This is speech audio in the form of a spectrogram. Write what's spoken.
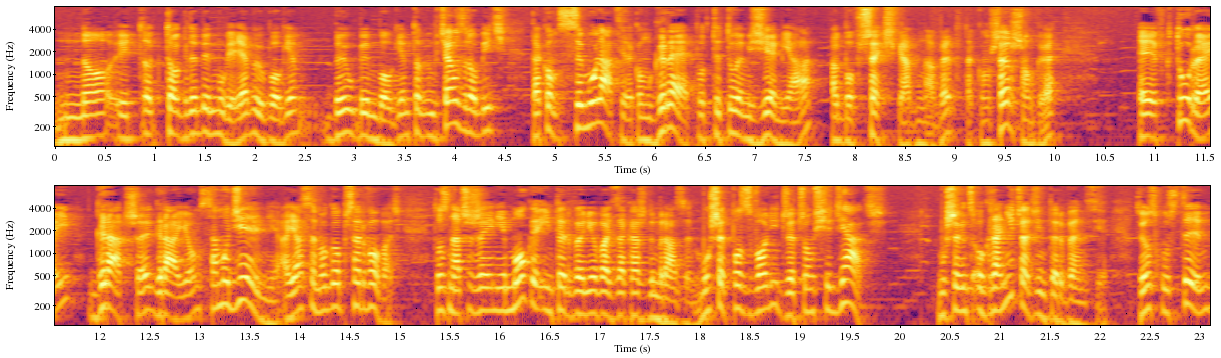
No i to, to gdybym, mówię, ja był Bogiem, byłbym Bogiem, to bym chciał zrobić taką symulację, taką grę pod tytułem Ziemia, albo Wszechświat nawet, taką szerszą grę, e, w której gracze grają samodzielnie, a ja se mogę obserwować. To znaczy, że ja nie mogę interweniować za każdym razem. Muszę pozwolić rzeczom się dziać. Muszę więc ograniczać interwencje. W związku z tym,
